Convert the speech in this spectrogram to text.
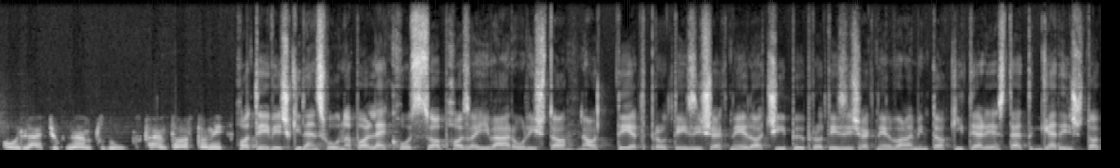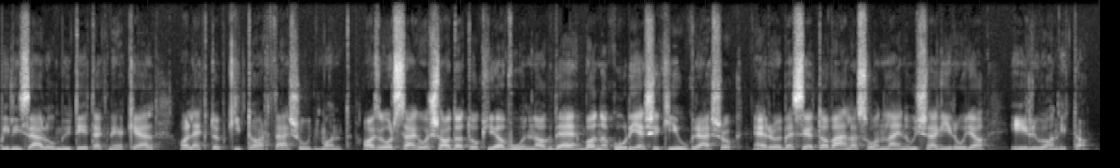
ahogy látjuk, nem tudunk fenntartani. 6 év és 9 hónap a leghosszabb hazai várólista. A tért protéziseknél, a csípőprotéziseknél, valamint a kiterjesztett gerincstabilizáló műtéteknél kell a legtöbb kitartás úgymond. Az országos adatok javulnak, de vannak óriási kiugrások. Erről beszélt a Válasz online újságírója Élő Anita.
